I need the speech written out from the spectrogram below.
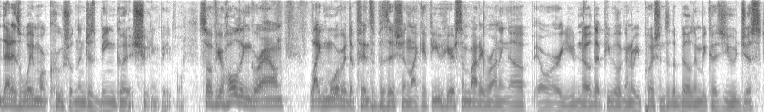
that is way more crucial than just being good at shooting people. So if you're holding ground, like more of a defensive position, like if you hear somebody running up or you know that people are going to be pushing to the building because you just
